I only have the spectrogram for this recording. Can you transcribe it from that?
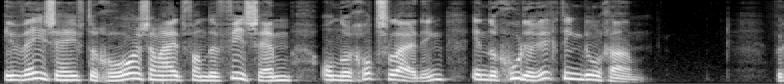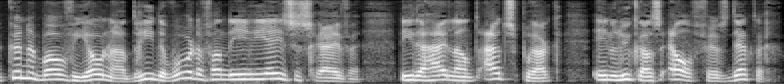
In wezen heeft de gehoorzaamheid van de vis hem onder Gods leiding in de goede richting doen gaan. We kunnen boven Jona 3 de woorden van de Heer Jezus schrijven, die de heiland uitsprak in Lucas 11, vers 30.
